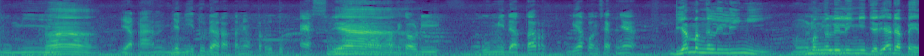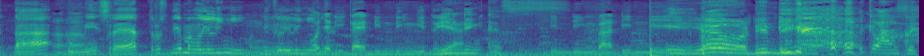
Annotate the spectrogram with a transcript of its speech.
bumi. Nah, Ya kan? Jadi itu daratan yang tertutup es semuanya. Ya. Tapi kalau di bumi datar dia konsepnya dia mengelilingi. Mengelilingi. mengelilingi. Jadi ada peta Ah, ah. bumi, seret, terus dia mengelilingi, dikelilingi. Oh, jadi kayak dinding gitu ya. dinding es. Dinding banget dinding. Iya, Oh, dinding klasik.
